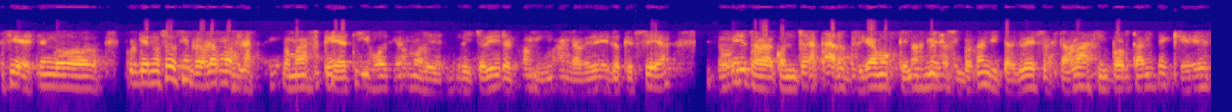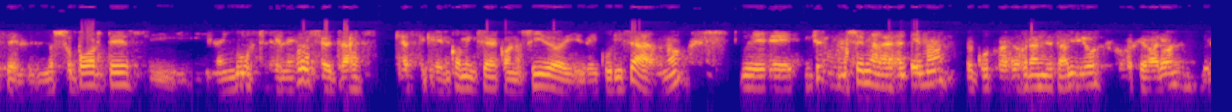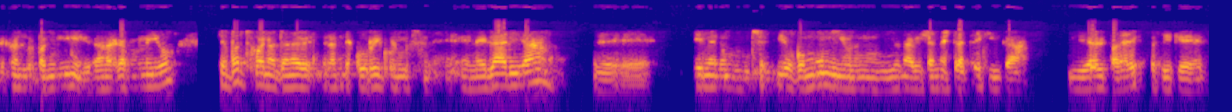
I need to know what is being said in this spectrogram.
Así es, tengo. Porque nosotros siempre hablamos del aspecto más creativo, digamos, de, la historia del cómic, manga, de lo que sea. Lo voy a contratar, digamos, que no es menos importante y tal vez hasta más importante, que es los soportes y la industria, el negocio detrás que hace que el cómic sea conocido y vehiculizado, ¿no? Eh, yo no sé nada del tema, recurro a dos grandes amigos, Jorge Barón y Alejandro Panini, que están acá conmigo, que aparte, bueno, tener grandes currículums en el área, eh, tienen un sentido común y, una visión estratégica ideal para esto, así que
